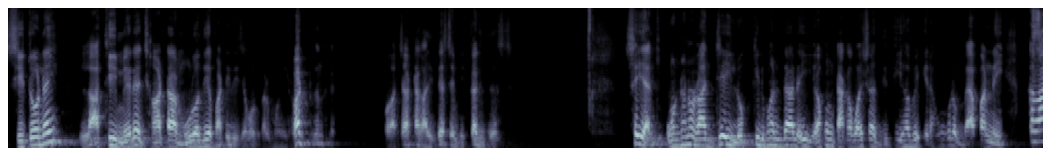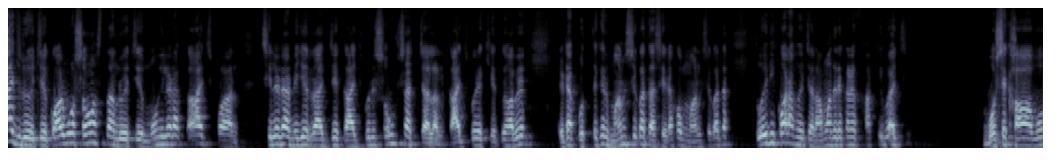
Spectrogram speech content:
সিটও নেই, লাথি মেরে ঝাঁটা, মুড়ো দিয়ে পাঠিয়ে দিয়েছে ওখানকার মহিলা। হট এখান থেকে টাকা দিতে আসছে ভিক্ষা দিতে আসছে সেই আর কি। অন্যান্য রাজ্যে এই লক্ষ্মীর ভান্ডার এই রকম টাকা পয়সা দিতেই হবে, এরকম কোনো ব্যাপার নেই। কাজ রয়েছে, কর্মসংস্থান রয়েছে, মহিলারা কাজ পান, ছেলেরা নিজের রাজ্যে কাজ করে সংসার চালান, কাজ করে খেতে হবে, এটা প্রত্যেকের মানসিকতা, সেরকম মানসিকতা তৈরি করা হয়েছে। আর আমাদের এখানে ফাঁকিবাজি, বসে খাওয়াবো,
